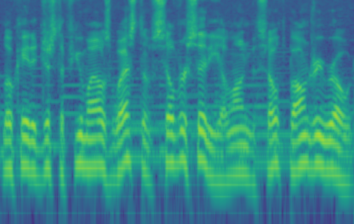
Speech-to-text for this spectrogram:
located just a few miles west of Silver City along the South Boundary Road.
